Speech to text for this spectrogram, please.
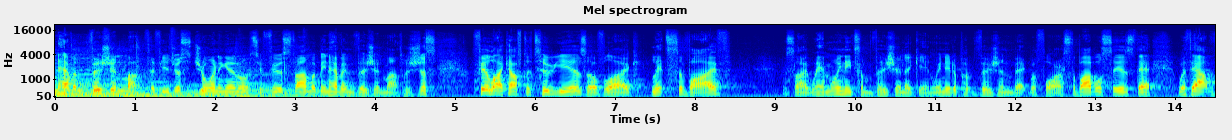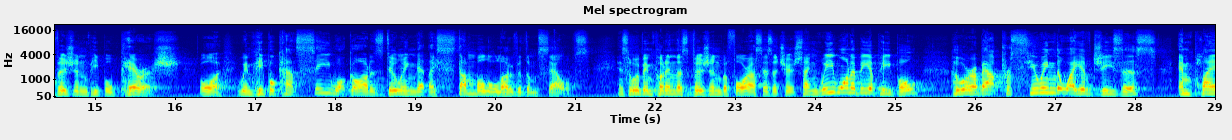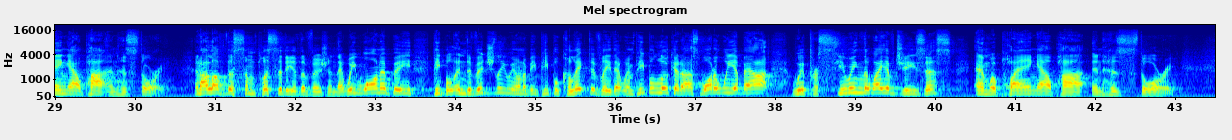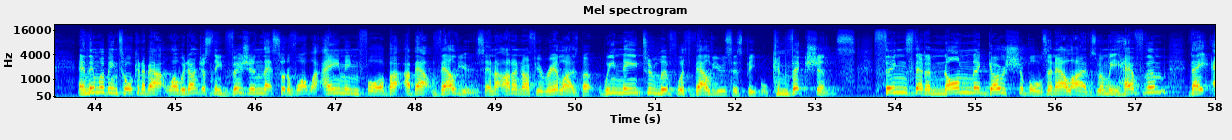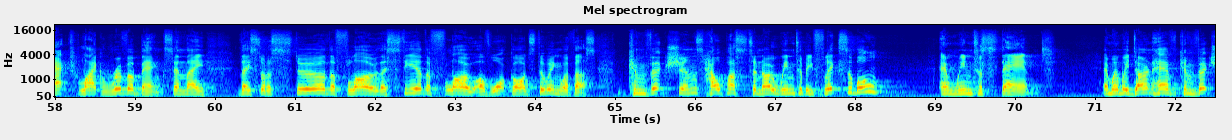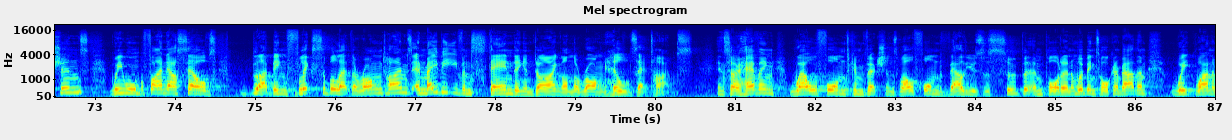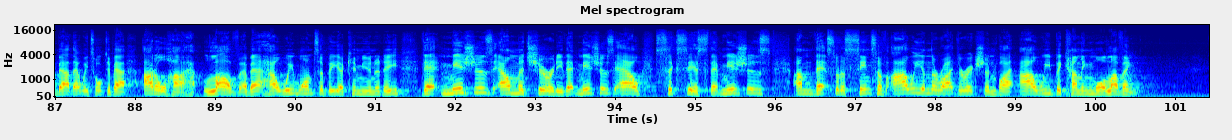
been having Vision Month. If you're just joining in or it's your first time, we've been having Vision Month, which just feel like after two years of like, let's survive, it's like, man, we need some vision again. We need to put vision back before us. The Bible says that without vision, people perish. Or when people can't see what God is doing, that they stumble all over themselves. And so we've been putting this vision before us as a church, saying we want to be a people who are about pursuing the way of Jesus and playing our part in his story. And I love the simplicity of the vision that we want to be people individually, we want to be people collectively, that when people look at us, what are we about? We're pursuing the way of Jesus and we're playing our part in his story. And then we've been talking about, well, we don't just need vision, that's sort of what we're aiming for, but about values. And I don't know if you realize, but we need to live with values as people, convictions things that are non negotiables in our lives. When we have them, they act like riverbanks and they, they sort of stir the flow, they steer the flow of what God's doing with us. Convictions help us to know when to be flexible and when to stand. And when we don't have convictions, we will find ourselves like being flexible at the wrong times and maybe even standing and dying on the wrong hills at times. And so, having well formed convictions, well formed values is super important. And we've been talking about them. Week one, about that, we talked about aroha, love, about how we want to be a community that measures our maturity, that measures our success, that measures um, that sort of sense of are we in the right direction by are we becoming more loving?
